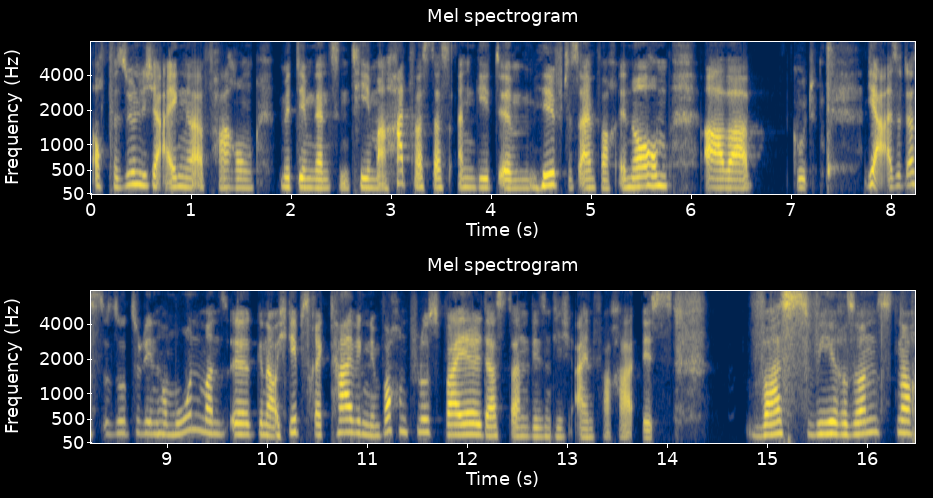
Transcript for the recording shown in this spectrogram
auch persönliche eigene Erfahrung mit dem ganzen Thema hat. Was das angeht, ähm, hilft es einfach enorm. Aber Gut. Ja, also das so zu den Hormonen. Man, äh, genau, ich gebe es rektal wegen dem Wochenfluss, weil das dann wesentlich einfacher ist. Was wäre sonst noch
